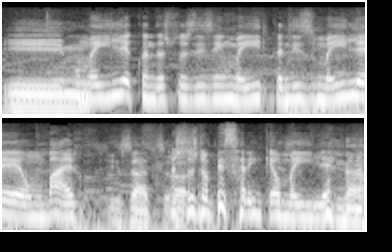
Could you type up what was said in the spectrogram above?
E... Uma ilha, quando as pessoas dizem uma ilha, quando diz uma ilha é um bairro. Exato. As pessoas não pensarem que é uma ilha. Não,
